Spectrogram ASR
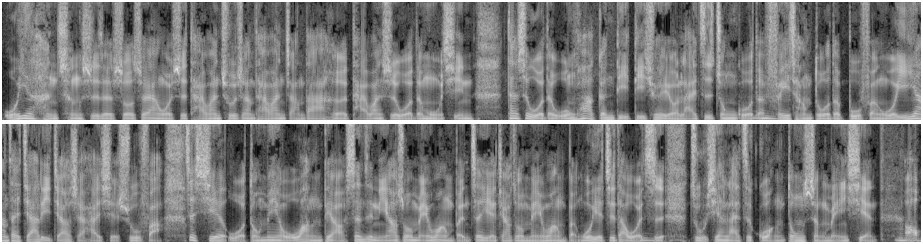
我也很诚实的说，虽然我是台湾出生、台湾长大，和台湾是我的母亲，但是我的文化根底的确有来自中国的非常多的部分。我一样在家里教小孩写书法，这些我都没有忘掉。甚至你要说没忘本，这也叫做没忘本。我也知道我是祖先来自广东省梅县哦，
